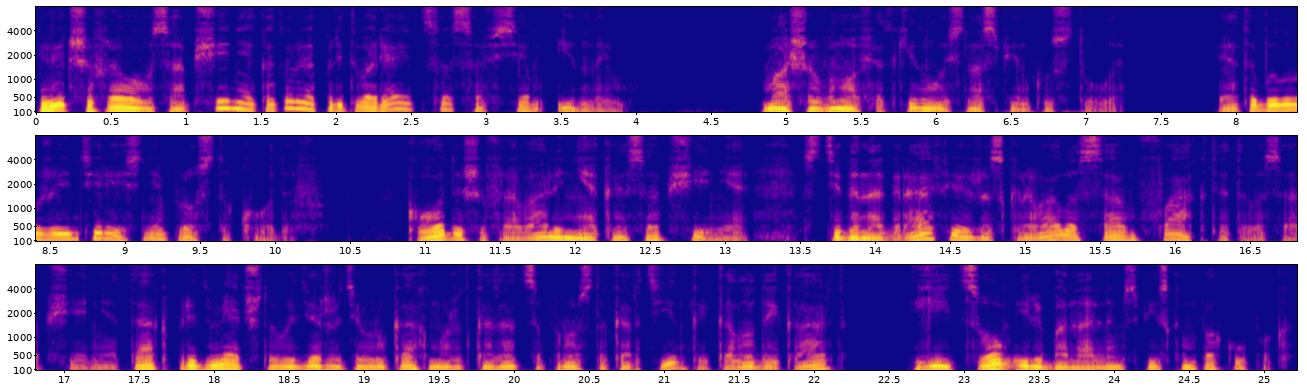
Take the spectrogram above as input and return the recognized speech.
вид шифрового сообщения, которое притворяется совсем иным. Маша вновь откинулась на спинку стула. Это было уже интереснее просто кодов. Коды шифровали некое сообщение. Стеганография же скрывала сам факт этого сообщения. Так предмет, что вы держите в руках, может казаться просто картинкой, колодой карт, яйцом или банальным списком покупок.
